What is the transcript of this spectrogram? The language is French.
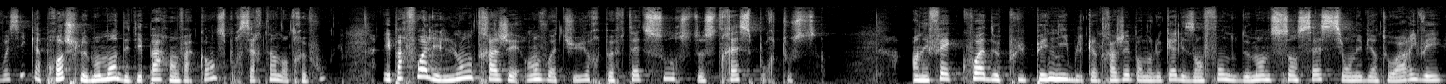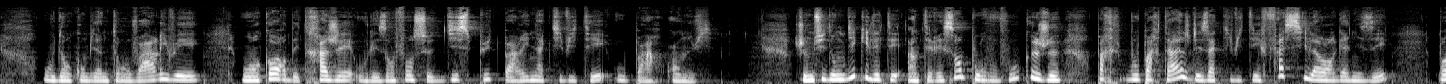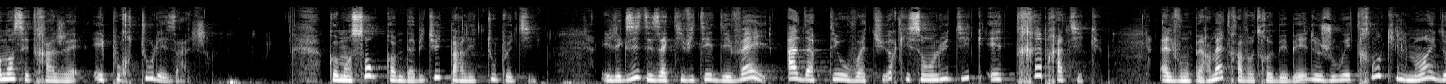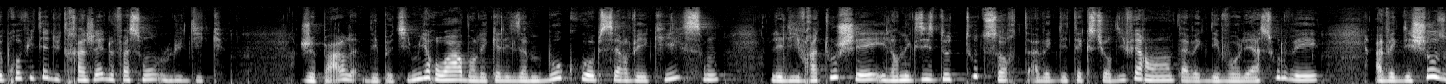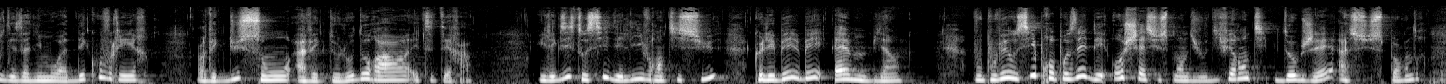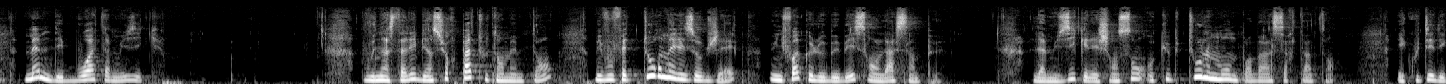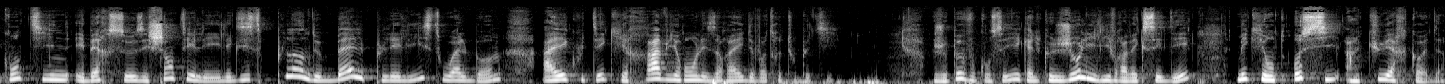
Voici qu'approche le moment des départs en vacances pour certains d'entre vous, et parfois les longs trajets en voiture peuvent être source de stress pour tous. En effet, quoi de plus pénible qu'un trajet pendant lequel les enfants nous demandent sans cesse si on est bientôt arrivé, ou dans combien de temps on va arriver, ou encore des trajets où les enfants se disputent par inactivité ou par ennui. Je me suis donc dit qu'il était intéressant pour vous que je vous partage des activités faciles à organiser pendant ces trajets et pour tous les âges. Commençons comme d'habitude par les tout petits. Il existe des activités d'éveil adaptées aux voitures qui sont ludiques et très pratiques. Elles vont permettre à votre bébé de jouer tranquillement et de profiter du trajet de façon ludique. Je parle des petits miroirs dans lesquels ils aiment beaucoup observer qui ils sont, les livres à toucher, il en existe de toutes sortes, avec des textures différentes, avec des volets à soulever, avec des choses ou des animaux à découvrir, avec du son, avec de l'odorat, etc. Il existe aussi des livres en tissu que les bébés aiment bien. Vous pouvez aussi proposer des hochets suspendus ou différents types d'objets à suspendre, même des boîtes à musique. Vous n'installez bien sûr pas tout en même temps, mais vous faites tourner les objets une fois que le bébé s'en lasse un peu. La musique et les chansons occupent tout le monde pendant un certain temps. Écoutez des comptines et berceuses et chantez-les. Il existe plein de belles playlists ou albums à écouter qui raviront les oreilles de votre tout petit. Je peux vous conseiller quelques jolis livres avec CD, mais qui ont aussi un QR code.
